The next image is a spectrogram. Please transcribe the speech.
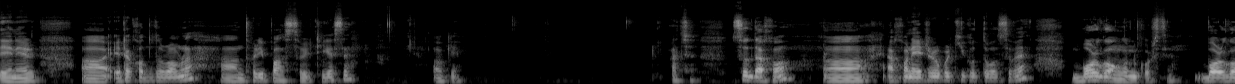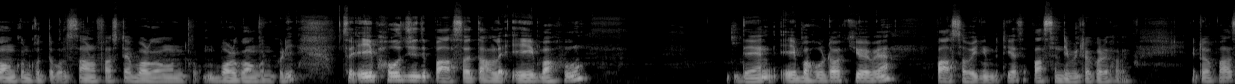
দেন এর এটা কত ধরবো আমরা? ধরি পাঁচ ধরি, ঠিক আছে? ওকে আচ্ছা সো দেখো এখন এটার উপর কি করতে বলছে ভাই? বর্গ অঙ্কন করছে। বর্গ অঙ্কন করতে বলছে। আমরা ফার্স্টে বর্গ অঙ্কন বর্গ অঙ্কন করি। তো এই বাহু যদি পাস হয়, তাহলে এই বাহু দেন এই বাহুটাও কী হবে? পাস হবে কিন্তু, ঠিক আছে? পাঁচ সেন্টিমিটার করে হবে। এটাও পাস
